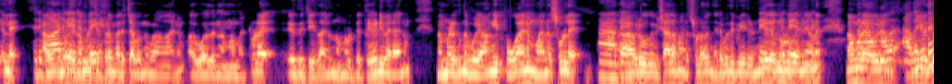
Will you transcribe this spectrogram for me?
അല്ലേ? നമ്മുടെ നമ്മൾ ചിത്രം വരച്ചാൽ വന്ന് വാങ്ങാനും അതുപോലെ തന്നെ നമ്മൾ മറ്റുള്ള ഇത് ചെയ്താലും നമ്മൾക്ക് തേടി വരാനും നമ്മൾക്ക് വാങ്ങി പോകാനും മനസ്സുള്ള ആ, ഒരു വിശാല മനസ്സുള്ളവർ നിരവധി പേരുണ്ട് എന്നുള്ളത്. തന്നെയാണ് നമ്മുടെ ഒരു അവരുടെ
